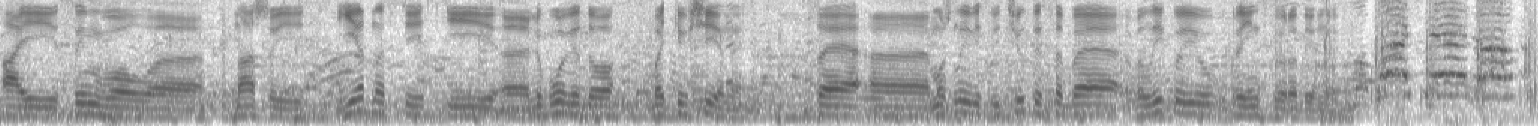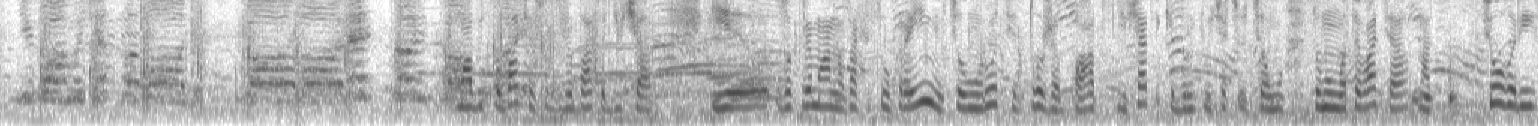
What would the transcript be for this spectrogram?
а й символ е, нашої єдності і е, любові до батьківщини. Це е, можливість відчути себе великою українською родиною. Мабуть, побачив, що дуже багато дівчат. І, е, зокрема, на захист України в цьому році теж багато дівчат, які беруть участь у цьому. Тому мотивація на цього рік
